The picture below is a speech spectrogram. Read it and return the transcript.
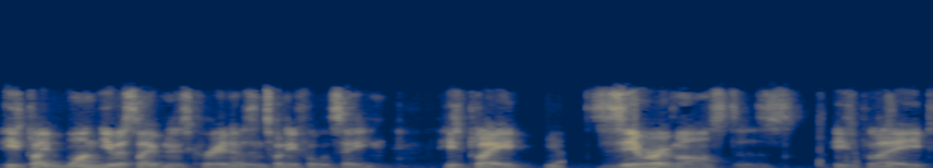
he's played one US Open in his career, and it was in 2014. He's played yeah. zero Masters. He's played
